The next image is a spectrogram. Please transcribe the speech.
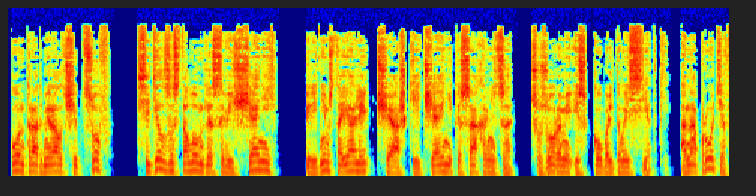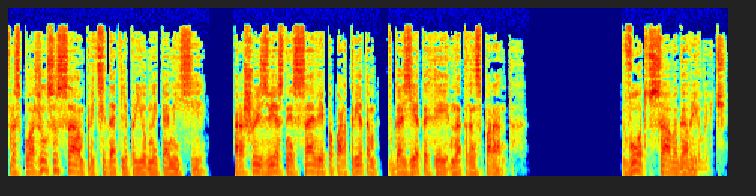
Контр-адмирал Чепцов сидел за столом для совещаний, перед ним стояли чашки, чайник и сахарница с узорами из кобальтовой сетки, а напротив расположился сам председатель приемной комиссии, хорошо известный Саве по портретам в газетах и на транспарантах. «Вот, Сава Гаврилович,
